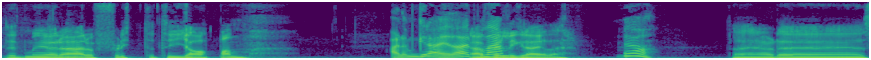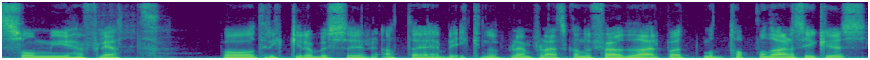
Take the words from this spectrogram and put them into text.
Det du må gjøre, er å flytte til Japan. Er de greie der Det på er det? veldig greie der. Ja. Der er det så mye høflighet på trikker og busser at det blir ikke noe problem for deg. Så kan du føde der på et topp moderne sykehus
